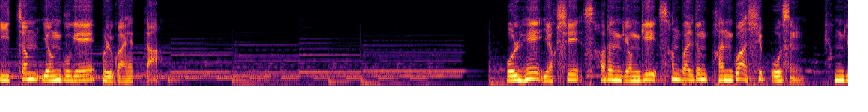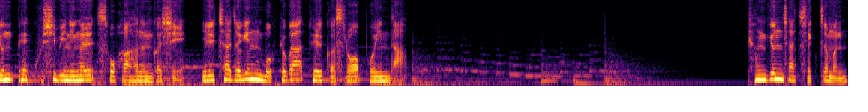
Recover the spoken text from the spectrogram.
2.09개에 불과했다. 올해 역시 30경기 선발 등판과 15승, 평균 190이닝을 소화하는 것이 1차적인 목표가 될 것으로 보인다. 평균 자책점은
